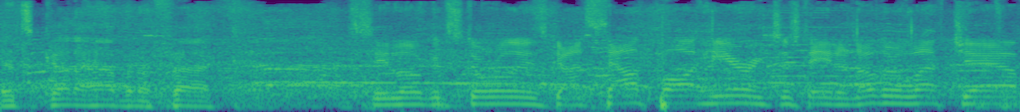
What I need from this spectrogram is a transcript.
It's going to have an effect. See Logan Storley has got southpaw here. He just ate another left jab.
